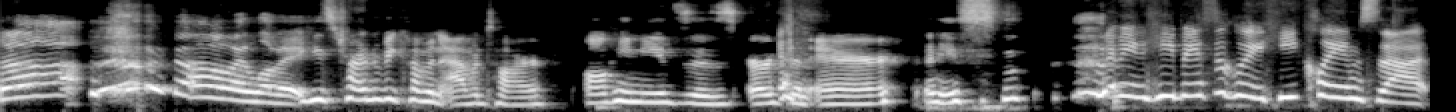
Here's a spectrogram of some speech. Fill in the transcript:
oh, I love it. He's trying to become an avatar. All he needs is earth and air, and he's I mean, he basically he claims that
